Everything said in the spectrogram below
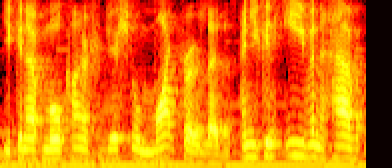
you can have more kind of traditional micro leathers, and you can even have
